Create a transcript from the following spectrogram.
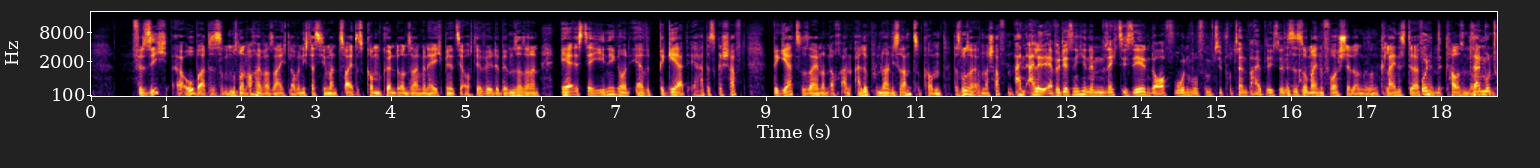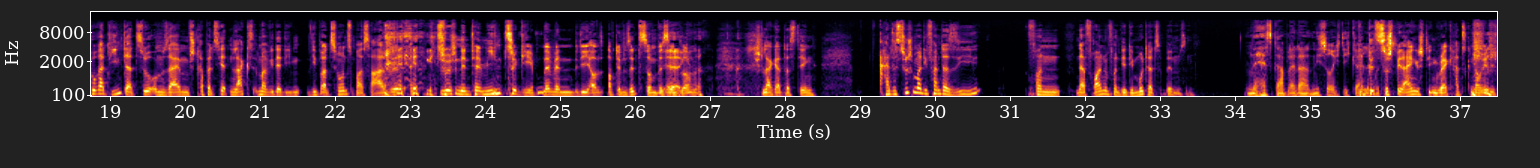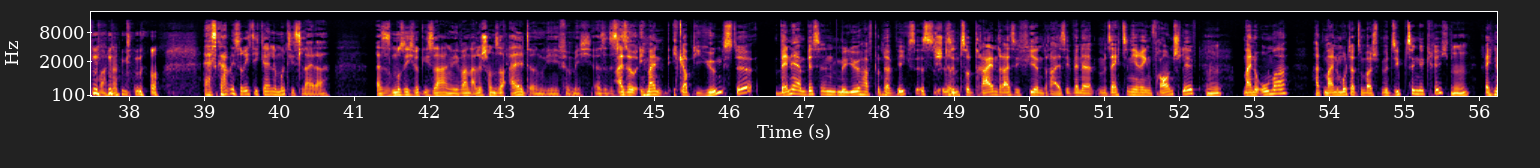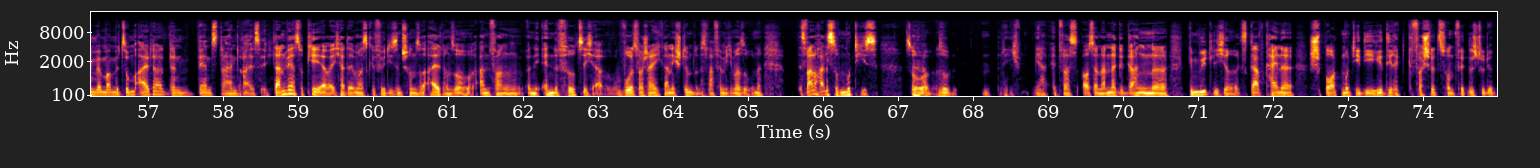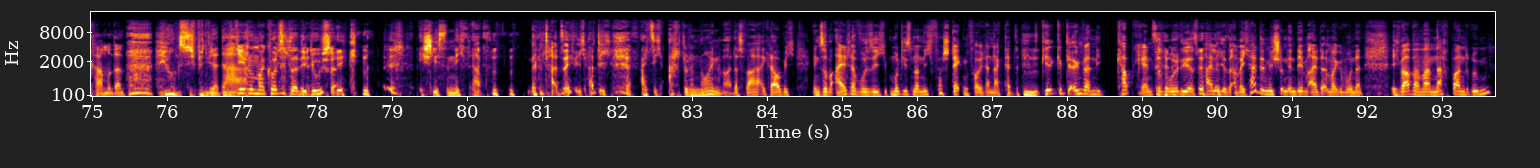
für sich erobert. Das muss man auch einfach sagen. Ich glaube nicht, dass jemand zweites kommen könnte und sagen kann, hey, ich bin jetzt ja auch der wilde Bimser, sondern er ist derjenige und er wird begehrt. Er hat es geschafft, begehrt zu sein und auch an alle Punanis ranzukommen. Das muss man erstmal schaffen. An alle, er wird jetzt nicht in einem 60-Seelendorf wohnen, wo 50 Prozent weiblich sind. Das ist so meine Vorstellung. So ein kleines Dörfchen und mit tausend Leuten. sein Motorrad dient dazu, um seinem strapazierten Lachs immer wieder die Vibrationsmassage zwischen den Terminen zu geben, ne? wenn die auf, auf dem Sitz so ein bisschen Ja, so genau. schlackert das Ding. Hattest du schon mal die Fantasie, von einer Freundin von dir die Mutter zu bimsen? Nee, es gab leider nicht so richtig Du geile bist zu Muttis. spät eingestiegen, Greg hat's genau richtig gemacht, ne? genau. Es gab nicht so richtig geile Muttis leider. Also das muss ich wirklich sagen. Die waren alle schon so alt irgendwie für mich. Also das Also ich meine, ich glaube, die jüngste, wenn er ein bisschen milieuhaft unterwegs ist, Stimmt. sind so 33, 34. Wenn er mit 16-jährigen Frauen schläft. Mhm. Meine Oma hat meine Mutter zum Beispiel mit 17 gekriegt. Mhm. Rechnen wir mal mit so einem Alter, dann wären es 33. Dann wäre es okay, aber ich hatte immer das Gefühl, die sind schon so alt und so Anfang, Ende 40, wo es wahrscheinlich gar nicht stimmt. Und das war für mich immer so, une es waren auch alles so Muttis, so, so ich, ja, etwas auseinandergegangene, gemütlichere. Es gab keine Sportmutti, die direkt verschwitzt vom Fitnessstudio kam und dann, Jungs, ich bin wieder da. Geh nur mal kurz unter die Dusche. genau. Ich schließe nicht ab. Tatsächlich hatte ich, als ich acht oder neun war, das war, glaube ich, in so einem Alter, wo sich Muttis noch nicht verstecken vor ihrer Nacktheit. Es gi- gibt ja irgendwann die Kappgrenze, wo dir das peinlich ist. Aber ich hatte mich schon in dem Alter immer gewundert. Ich war bei meinem Nachbarn drüben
